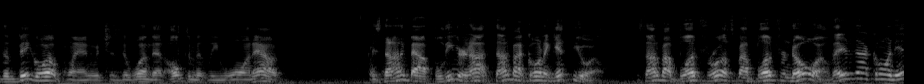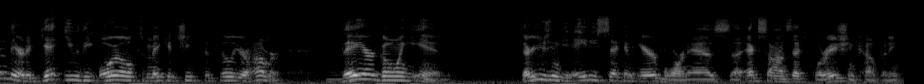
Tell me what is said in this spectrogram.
the Big Oil plan, which is the one that ultimately won out, is not about, believe it or not, it's not about going to get the oil. It's not about blood for oil, it's about blood for no oil. They're not going in there to get you the oil to make it cheap to fill your Hummer. They are going in. They're using the 82nd Airborne as uh, Exxon's exploration company,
